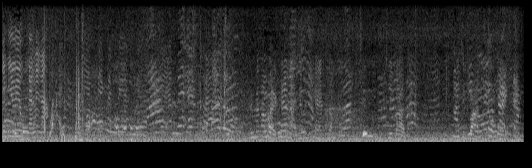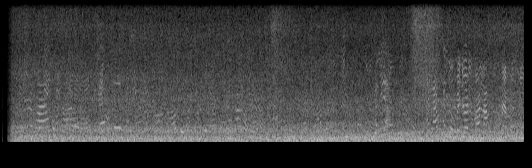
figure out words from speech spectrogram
ยังอยู่อยู่นั้นเลยนะนี่มันอร่อยแค่ไหนมันแพงจังเลยกี่บาทห้าสิบบาท รับขนมไปด้วยหรือว่ารับแต่พอ นี่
